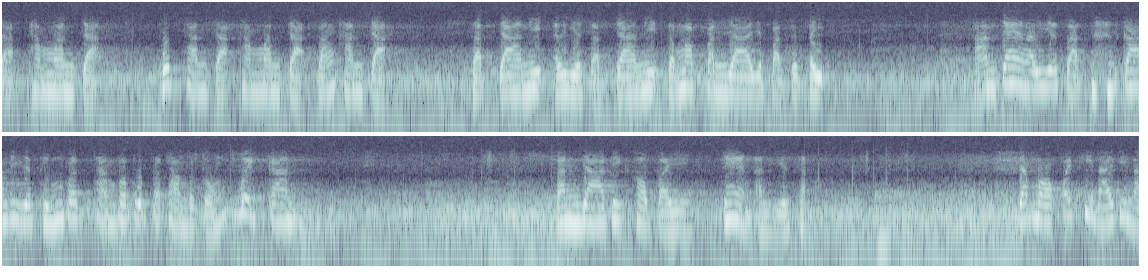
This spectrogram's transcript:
จะธรรมันจะ พุทธันจะธรรมันจะ สังขันจะ สัจจานิอริยสัจจานิสมปัญญายปัสติการแจ้งอริยสัจการที่จะถึงพระธรรมพระพุทธพระธรรมพระสงฆ์ด้วยการ ปัญญาที่เข้าไปแจ้งอริยสัจจะบอกไปที่ไหนที่ไหน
